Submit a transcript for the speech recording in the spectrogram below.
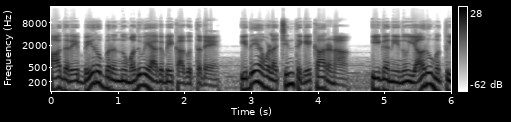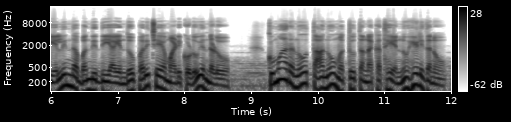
ಆದರೆ ಬೇರೊಬ್ಬರನ್ನು ಮದುವೆಯಾಗಬೇಕಾಗುತ್ತದೆ. ಇದೇ ಅವಳ ಚಿಂತೆಗೆ ಕಾರಣ. ಈಗ ನೀನು ಯಾರು ಮತ್ತು ಎಲ್ಲಿಂದ ಬಂದಿದ್ದೀಯಾ ಎಂದು ಪರಿಚಯ ಮಾಡಿಕೊಡು ಎಂದಳು. ಕುಮಾರನು ತಾನು ಮತ್ತು ತನ್ನ ಕಥೆಯನ್ನು ಹೇಳಿದನು.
